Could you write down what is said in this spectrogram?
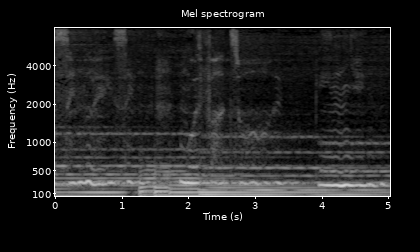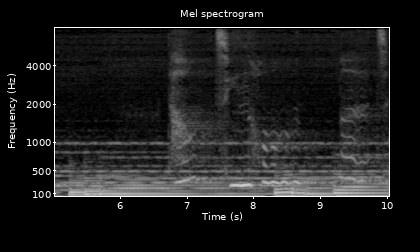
性理性没法再辨认，头前看不清，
